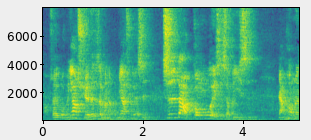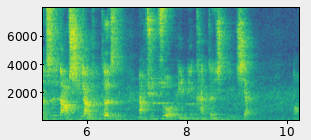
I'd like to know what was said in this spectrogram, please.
好，所以我们要学的是什么呢？我们要学的是知道宫位是什么意思，然后呢，知道星曜有什么特质，然后去做连连看跟连相，哦，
